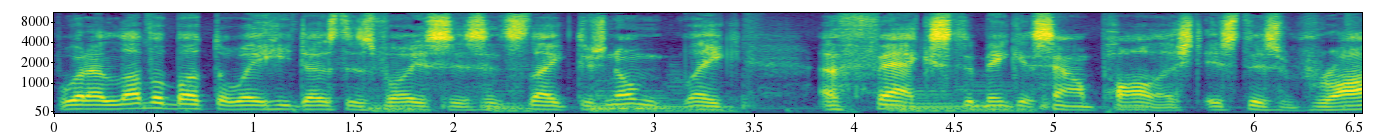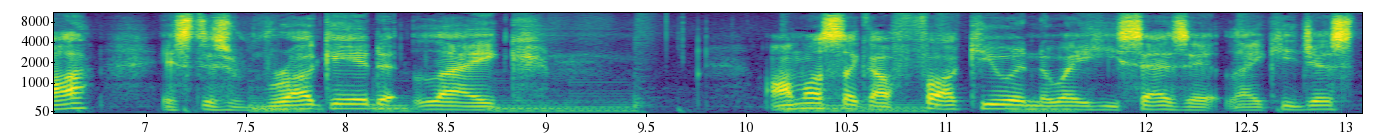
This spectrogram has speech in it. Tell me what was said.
But what I love about the way he does this voice is it's like there's no like effects to make it sound polished. It's this raw, it's this rugged, like almost like a fuck you in the way he says it. Like he just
